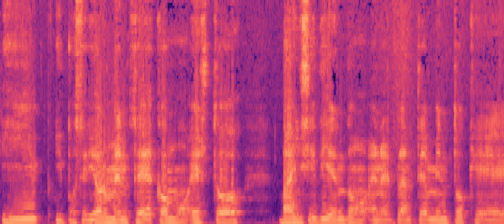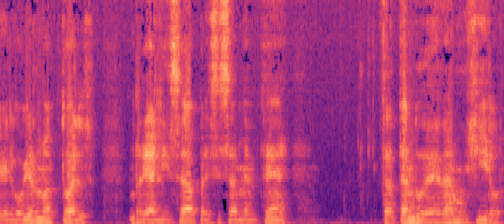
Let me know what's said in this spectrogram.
y, y posteriormente cómo esto va incidiendo en el planteamiento que el gobierno actual realiza precisamente tratando de dar un giro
